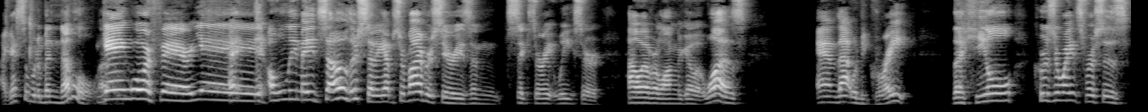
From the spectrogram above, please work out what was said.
I guess it would have been Neville. Uh, Gang warfare, it, yay! it only made so oh, they're setting up Survivor Series in six or eight weeks or however long ago it was, and that would be great. The heel cruiserweights versus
